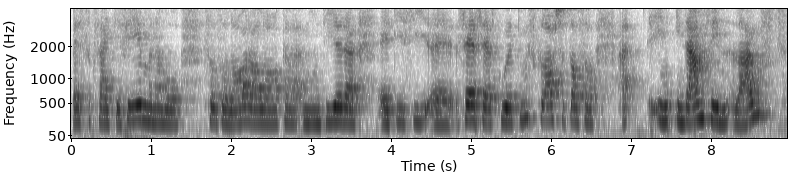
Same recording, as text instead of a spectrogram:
besser gesagt die Firmen, die so Solaranlagen montieren, äh, die sind äh, sehr, sehr gut ausgelastet. Also äh, in, in dem Sinn läuft es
